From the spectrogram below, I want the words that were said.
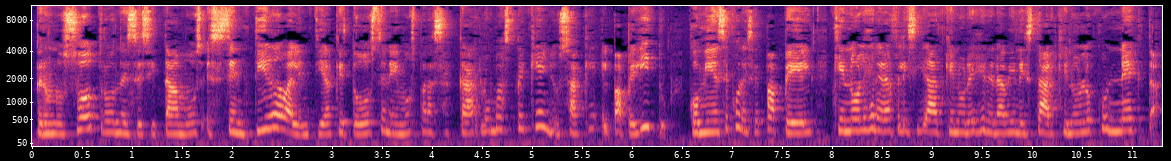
pero nosotros necesitamos ese sentido de valentía que todos tenemos para sacar lo más pequeño, saque el papelito, comience con ese papel que no le genera felicidad, que no le genera bienestar, que no lo conecta,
